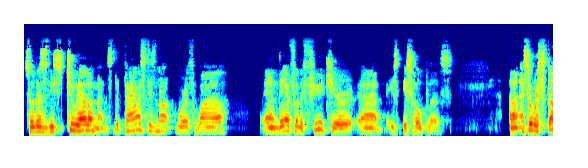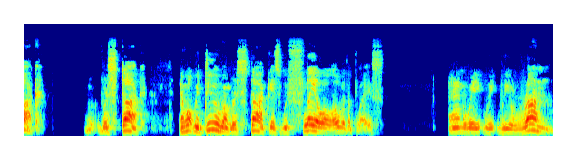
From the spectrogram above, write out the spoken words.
So there's these two elements. The past is not worthwhile, and therefore the future uh, is, is hopeless. Uh, and so we're stuck. We're stuck. And what we do when we're stuck is we flail all over the place and we, we, we run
